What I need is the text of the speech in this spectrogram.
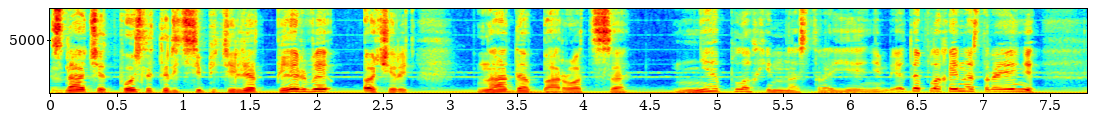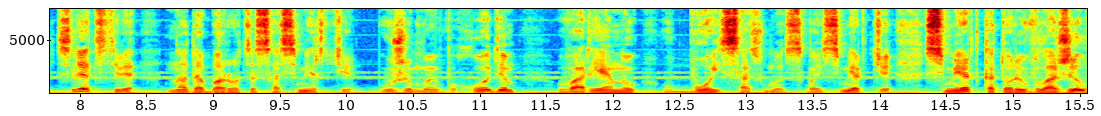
Значит, после 35 лет в первую очередь надо бороться неплохим настроением. Это плохое настроение следствие. Надо бороться со смертью. Уже мы выходим в арену, в бой со своей смертью. Смерть, который вложил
